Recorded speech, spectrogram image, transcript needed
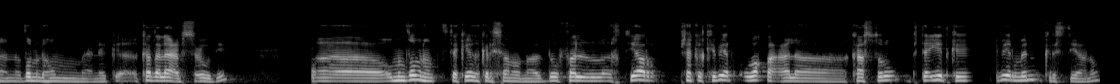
من ضمنهم يعني كذا لاعب سعودي. آه، ومن ضمنهم تاكيد كريستيانو رونالدو. فالاختيار بشكل كبير وقع على كاسترو بتأييد كبير من كريستيانو.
